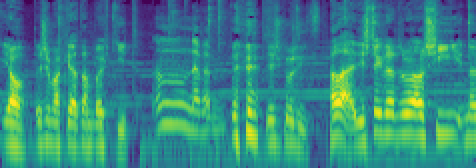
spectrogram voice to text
Jo, takže Makina tam bude chtít. mm, nevím. Těžko říct. Hele, když tak na další, na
